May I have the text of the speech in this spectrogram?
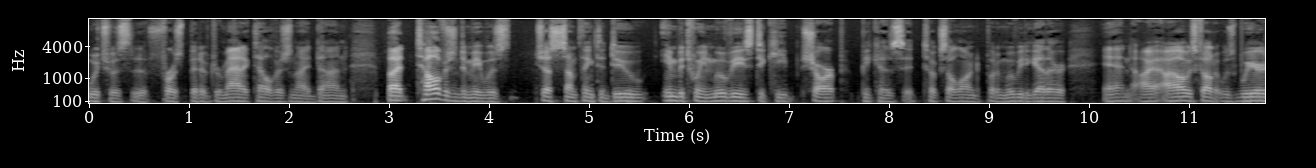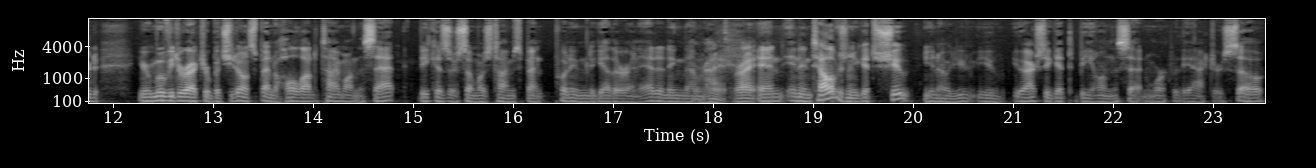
which was the first bit of dramatic television I'd done. But television to me was just something to do in between movies to keep sharp because it took so long to put a movie together And I, I always felt it was weird. You're a movie director, but you don't spend a whole lot of time on the set because there's so much time spent putting them together and editing them. Right, right. And, and in television, you get to shoot. You know, you, you, you actually get to be on the set and work with the actors. So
